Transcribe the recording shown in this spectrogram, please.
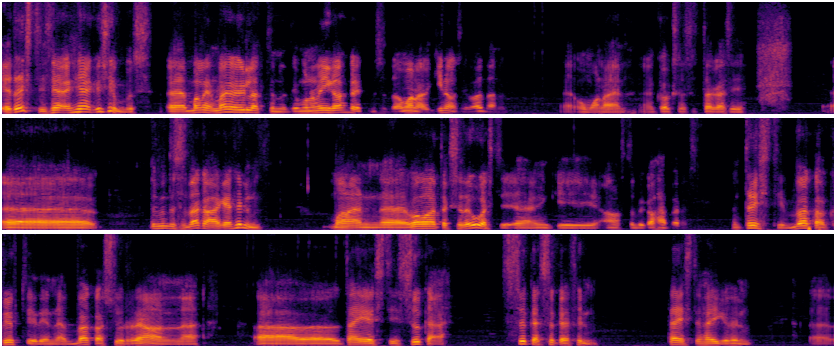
Ja tõesti, see hea küsimus. Äh, ma olen väga üllatunud ja mul on nii kahju, et ma seda omal ajal kinos ei vaadanud. Äh, omal ajal, kaks aastat tagasi. Selles mõttes, et väga äge film. ma olen, ma vaataks seda uuesti mingi aasta või kahe pärast. tõesti väga krüptiline, väga sürreaalne äh,, täiesti sõge, sõge, sõge film. täiesti haige film äh,.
